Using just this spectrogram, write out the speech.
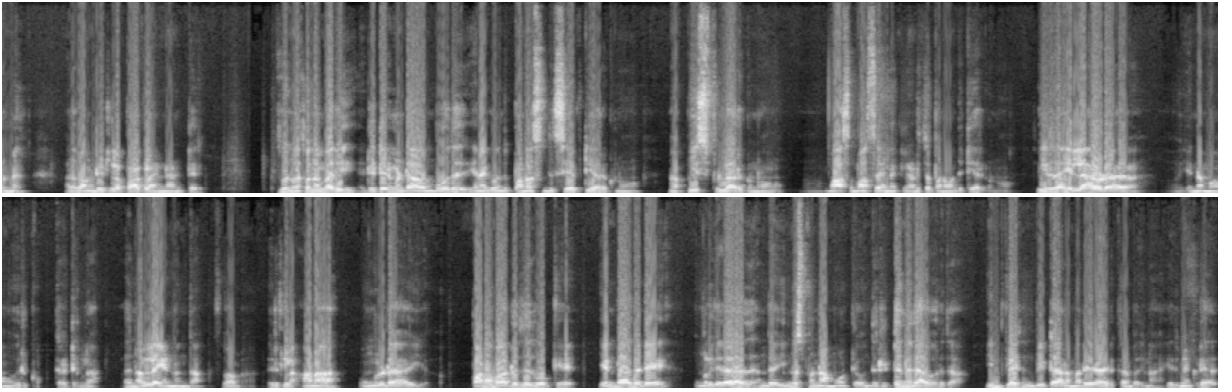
ஒன்று அதை வாங்க டீட்டெயிலாக பார்க்கலாம் என்னான்ட்டு. ஸோ நான் சொன்ன மாதிரி ரிட்டையர்மெண்ட் ஆகும்போது எனக்கு வந்து பணம் வந்து சேஃப்டியாக இருக்கணும். நான் பீஸ்ஃபுல்லாக இருக்கணும். மாதம் மாதம் எனக்கு நினச்ச பணம் வந்துட்டே இருக்கணும். இதுதான் எல்லாரோட எண்ணமாகவும் இருக்கும் கரெக்ட்டுங்களா அது நல்ல எண்ணம் தான். ஸோ இருக்கலாம். ஆனால் உங்களோட பணம் வருது okay end of the day உங்களுக்கு ஏதாவது அந்த இன்வெஸ்ட் பண்ண அமௌண்ட்ல வந்து ரிட்டர்ன் ஏதாவது வருதா? இன்ஃபிளேஷன் பீட் ஆகிற மாதிரி ஏதாவது இருக்கான்னு பார்த்தீங்கன்னா எதுவுமே கிடையாது.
